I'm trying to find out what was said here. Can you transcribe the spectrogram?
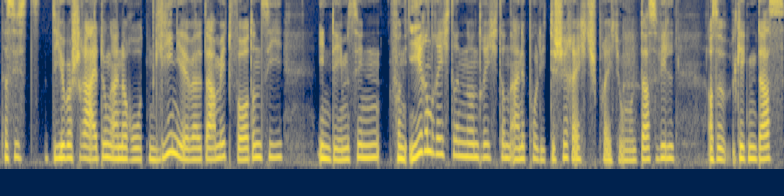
das ist die Überschreitung einer roten Linie, weil damit fordern sie in dem Sinn von ihren Richterinnen und Richtern eine politische Rechtsprechung. Und das will, also gegen das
